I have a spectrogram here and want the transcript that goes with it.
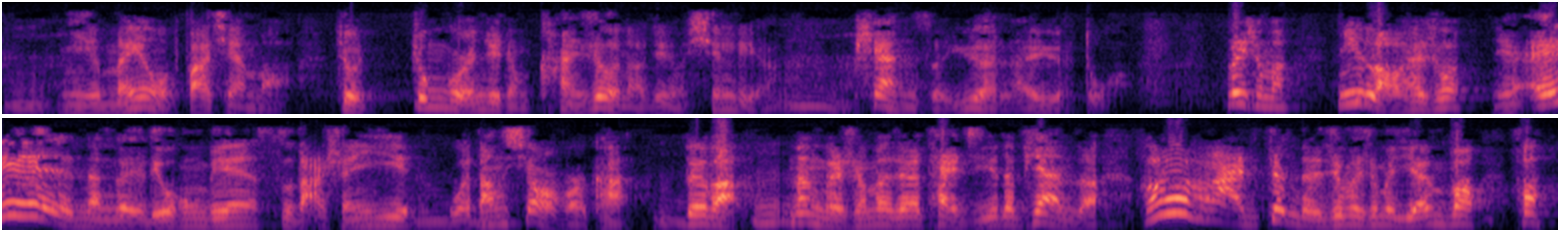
嗯你没有发现吗？就中国人这种看热闹这种心理啊，嗯骗子越来越多。为什么？你老还说你哎，弄个刘洪斌四大神医，我当笑话看，对吧？弄个什么这太极的骗子啊，震的什么什么严方好，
